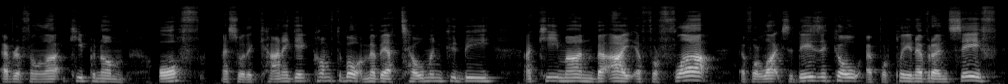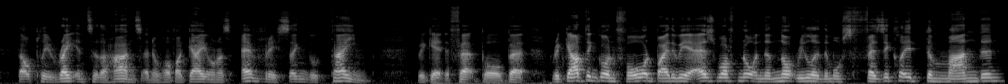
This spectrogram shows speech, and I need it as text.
everything like that, keeping them off uh, so they can get comfortable. And maybe a Tillman could be a key man. But aye, if we're flat, if we're lackadaisical, if we're playing everyone safe, that'll play right into their hands and they'll have a guy on us every single time we get the football. But regarding going forward, by the way, it is worth noting they're not really the most physically demanding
